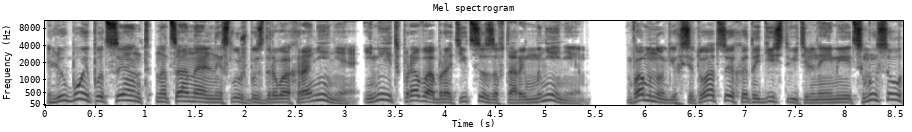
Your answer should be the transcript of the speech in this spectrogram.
Любой пациент Национальной службы здравоохранения имеет право обратиться за вторым мнением. Во многих ситуациях это действительно имеет смысл,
